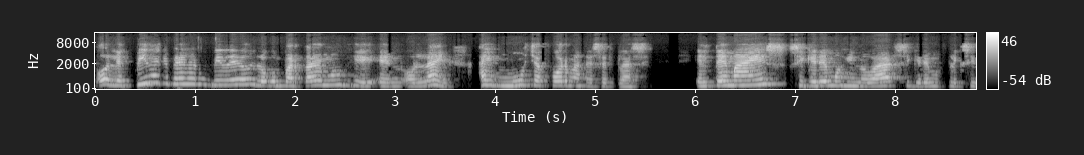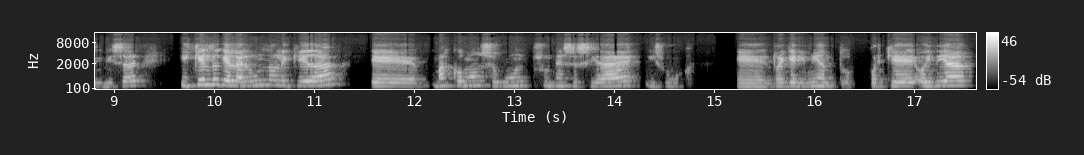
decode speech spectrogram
o les pida que me hagan un video y lo compartamos eh, en online. Hay muchas formas de hacer clase. El tema es si queremos innovar, si queremos flexibilizar y qué es lo que al alumno le queda eh, más común según sus necesidades y sus eh, requerimientos, porque hoy día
